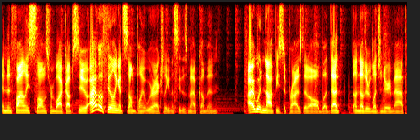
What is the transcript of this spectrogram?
And then finally Slums from Black Ops 2. I have a feeling at some point we're actually going to see this map come in. I would not be surprised at all, but that another legendary map.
